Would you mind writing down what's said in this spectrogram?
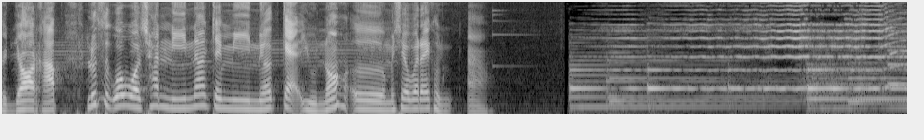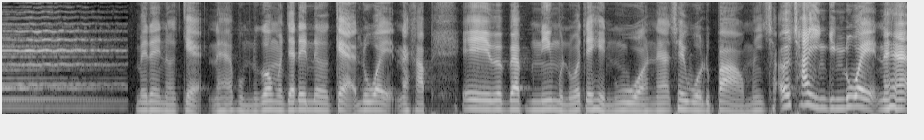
สุดยอดครับ รู้สึกว่าเวอร์ชันนี้น่าจะมีเนื้อแกะอยู่เนาะเออ ไม่ใช่ว่าได้ขนอ้าว ไม่ได้เนื้อแกะนะฮะผมนึกว่ามันจะได้เนื้อแกะด้วยนะครับเอแบบแบบนี้เหมือนว่าจะเห็นวัวนะใช่วัวหรือเปล่าไม่ใช่เออใช่จริง ๆ ด้วยนะฮะ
